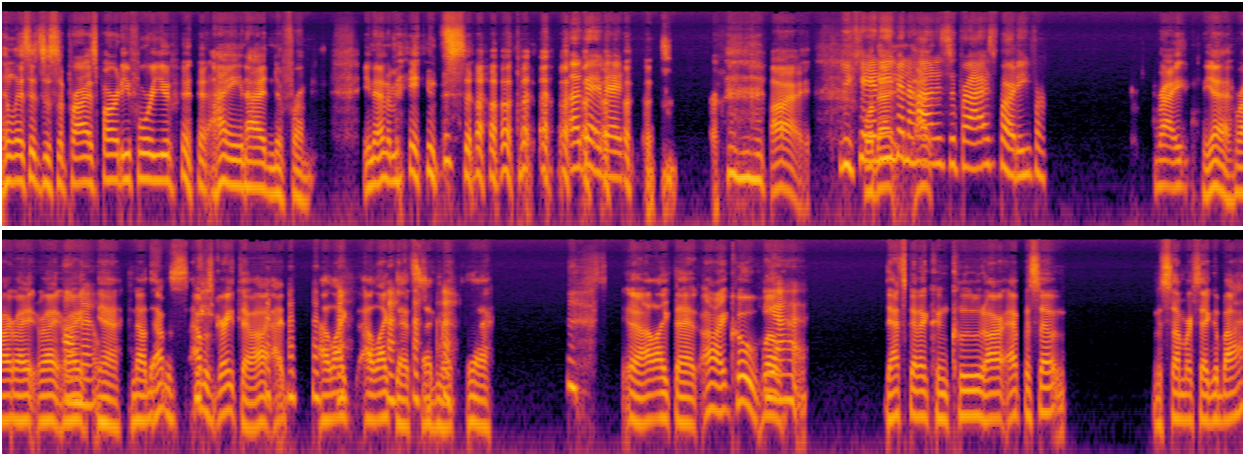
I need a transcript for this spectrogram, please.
Unless it's a surprise party for you, I ain't hiding it from you. You know what I mean? So, okay babe All right. you can't that- even hide a surprise party for Right. Yeah. Right. Right. Right. Oh, Right. no. Yeah. No, that was that was great though. I I, I like I like that segment. Yeah. Yeah, I like that. All right. Cool. Well, yeah that's gonna conclude our episode. Miss Summer, say goodbye.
